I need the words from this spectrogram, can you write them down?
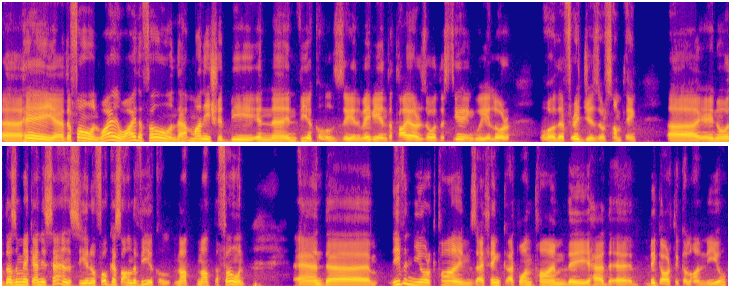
uh, hey, uh, the phone, why, why the phone? That money should be in uh, in vehicles, in, maybe in the tires or the steering wheel or or the fridges or something. Uh, you know, it doesn't make any sense. You know, focus on the vehicle, not not the phone. And uh, even New York Times, I think at one time they had a big article on NIO,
